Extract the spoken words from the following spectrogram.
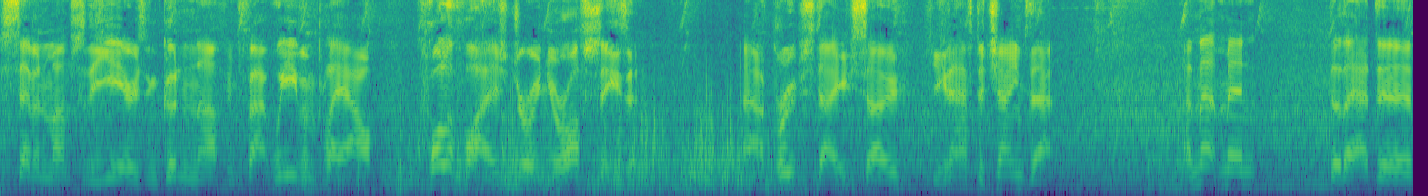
Seven months of the year isn't good enough. In fact, we even play our qualifiers during your off season, our group stage, so you're gonna have to change that. And that meant that they had to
